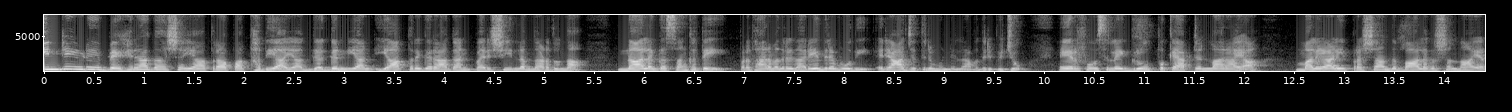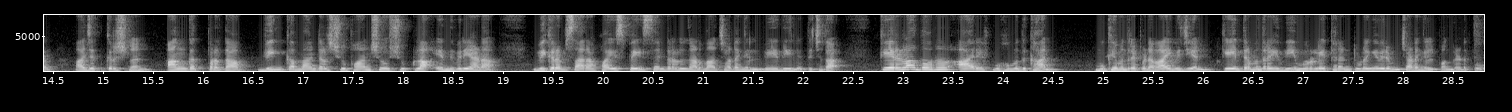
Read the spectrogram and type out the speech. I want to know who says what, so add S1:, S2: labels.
S1: ഇന്ത്യയുടെ ബഹിരാകാശ യാത്രാ പദ്ധതിയായ ഗഗൻയാൻ യാത്രികരാകാൻ പരിശീലനം നടത്തുന്ന നാലംഗ സംഘത്തെ പ്രധാനമന്ത്രി നരേന്ദ്രമോദി രാജ്യത്തിനു മുന്നിൽ അവതരിപ്പിച്ചു എയർഫോഴ്സിലെ group ക്യാപ്റ്റന്മാരായ Malayali Prashant Balakrishnan Nair Ajith Krishnan അങ്കദ് Pratap wing commander Shubhanshu Shukla എന്നിവരെയാണ് വിക്രം സാരാഭായ് സ്പേസ് സെന്ററിൽ നടന്ന ചടങ്ങിൽ വേദിയിലെത്തിച്ചത് കേരള ഗവർണർ ആരിഫ് മുഹമ്മദ് ഖാൻ മുഖ്യമന്ത്രി പിണറായി വിജയൻ കേന്ദ്രമന്ത്രി വി മുരളീധരൻ തുടങ്ങിയവരും ചടങ്ങിൽ പങ്കെടുത്തു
